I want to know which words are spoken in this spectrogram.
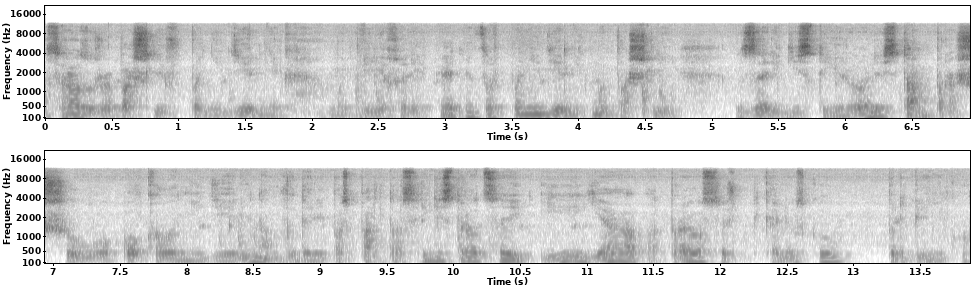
Сразу же пошли в понедельник, мы приехали в пятницу, в понедельник мы пошли зарегистрировались, там прошло около недели, нам выдали паспорта с регистрацией, и я отправился в Пикалевскую поликлинику.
